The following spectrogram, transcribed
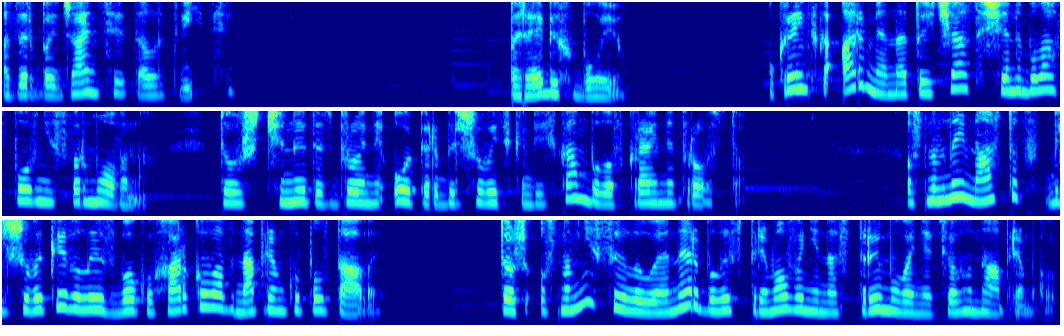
азербайджанці та литвійці. Перебіг бою. Українська армія на той час ще не була вповні сформована, тож чинити збройний опір більшовицьким військам було вкрай непросто. Основний наступ більшовики вели з боку Харкова в напрямку Полтави. Тож основні сили УНР були спрямовані на стримування цього напрямку.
